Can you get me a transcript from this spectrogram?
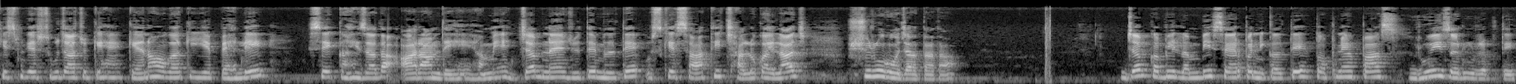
किस्म के शूज़ आ चुके हैं। कहना होगा कि ये पहले से कहीं ज़्यादा आरामदेह है। हमें जब नए जूते मिलते, उसके साथ ही छालों का इलाज शुरू हो जाता था। जब कभी लंबी सैर पर निकलते तो अपने पास रुई ज़रूर रखते।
